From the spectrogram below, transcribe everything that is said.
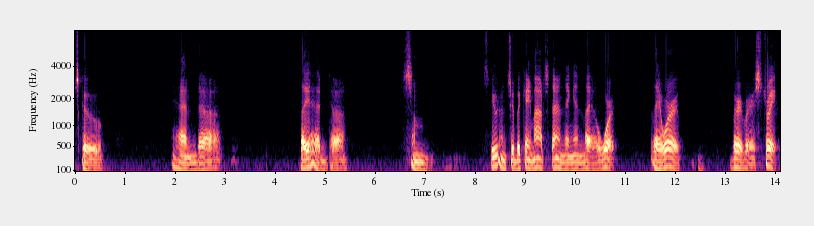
school. And uh, they had uh, some students who became outstanding in their work. They were very, very strict.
